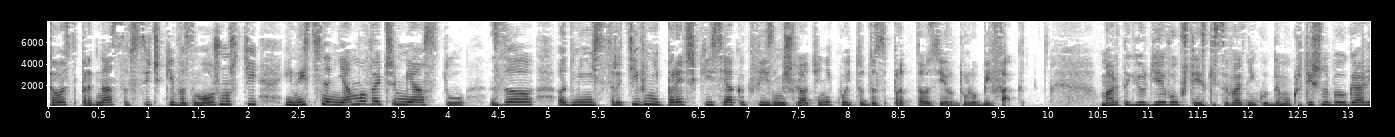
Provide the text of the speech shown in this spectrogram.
Тоест пред нас са всички възможности и наистина няма вече място за административни пречки и всякакви измишлетини, които да спрат този родолюбив факт. Марта Георгиева, общински съветник от Демократична България.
